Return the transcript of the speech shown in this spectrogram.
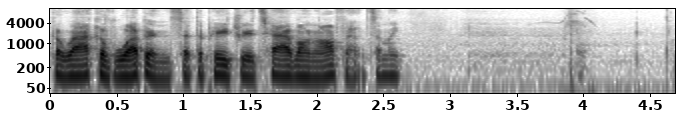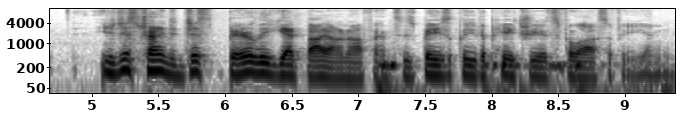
the lack of weapons that the Patriots have on offense. I'm like, you're just trying to just barely get by on offense is basically the Patriots' philosophy, and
